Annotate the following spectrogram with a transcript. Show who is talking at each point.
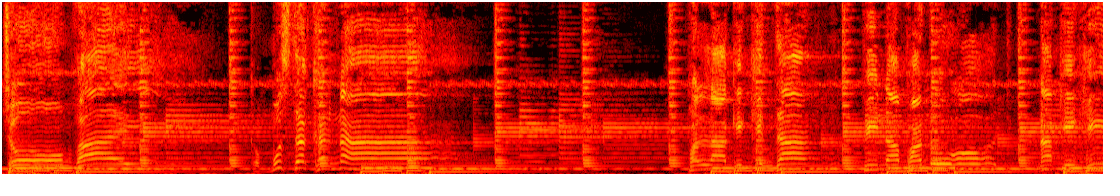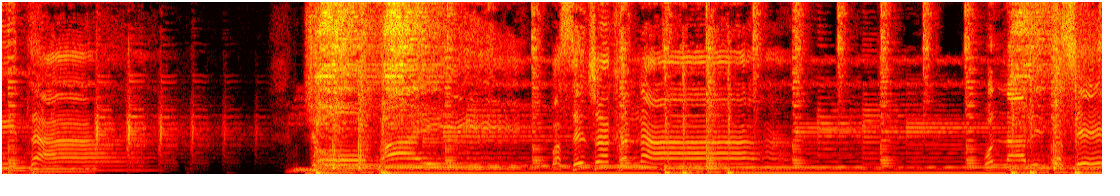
Speaker 1: Jopay, kamusta ka na? Palagi kitang pinapanood, nakikita Jopay, pasensya ka na Wala rin kasi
